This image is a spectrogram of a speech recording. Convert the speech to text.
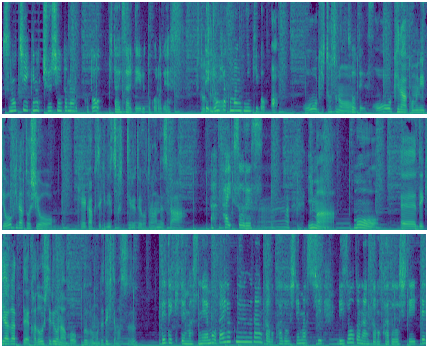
その地域の中心となることを期待されているところです。で一つの400万人規模大き一つその。大きなコミュニティ大きな都市を計画的に作っているということなんですか。あはいそうです。今もう、えー出来上がって稼働しているようなぼ部分も出てきてます？出てきてますね。もう大学なんかも稼働してますし、リゾートなんかも稼働していて、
